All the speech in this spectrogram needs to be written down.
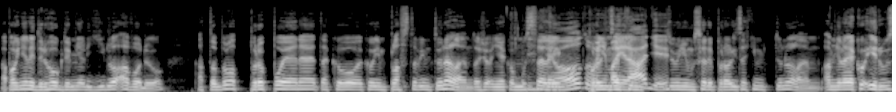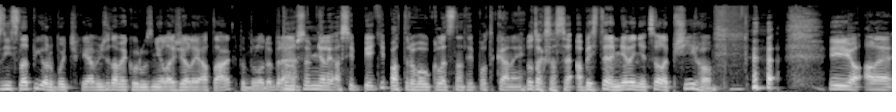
A pak měli druhou, kde měli jídlo a vodu. A to bylo propojené takovou takovým plastovým tunelem, takže oni jako museli Jo, to oni mají tím, rádi. že oni museli projít za tím tunelem. A měli jako i různý slepý odbočky. Já vím, že tam jako různě leželi a tak, to bylo dobré. To jsme měli asi pětipatrovou klec na ty potkany. No tak zase, abyste neměli něco lepšího. Jo, ale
